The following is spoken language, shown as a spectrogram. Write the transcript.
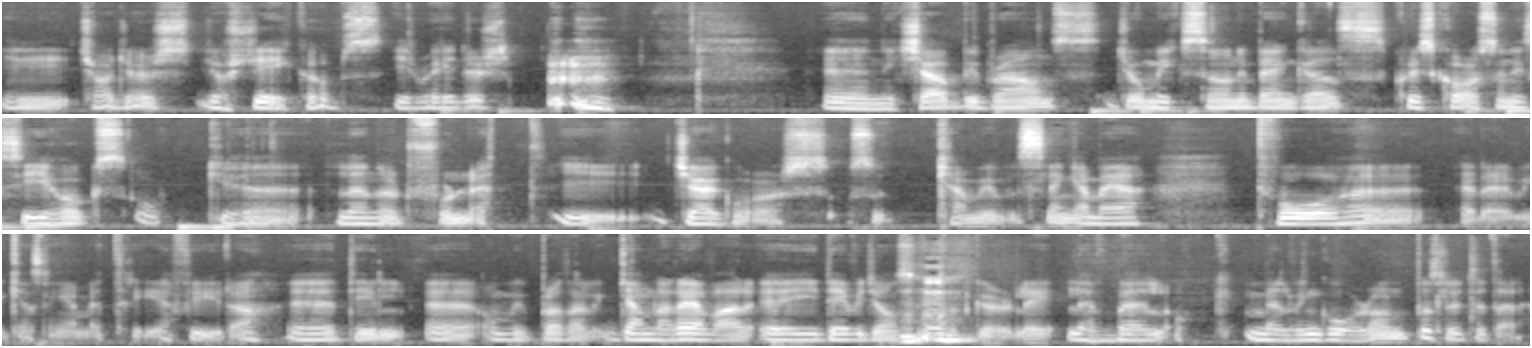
i Chargers, Josh Jacobs i Raiders. Eh, Nick Chubb i Browns, Joe Mixon i Bengals, Chris Carson i Seahawks och eh, Leonard Fournette i Jaguars. Och så kan vi väl slänga med två, eh, eller vi kan slänga med tre, fyra till. Om vi pratar gamla rävar i David Johnson, Todd Gurley, Lev Bell och Melvin Gordon på slutet där.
